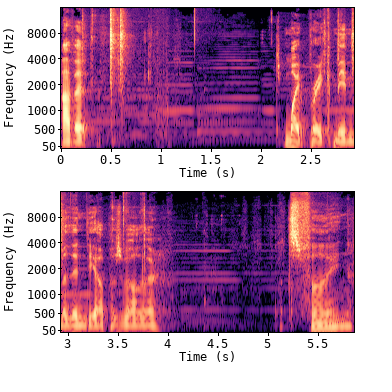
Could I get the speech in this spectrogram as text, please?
Have it. This might break me and Malindi up as well, though. That's fine.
